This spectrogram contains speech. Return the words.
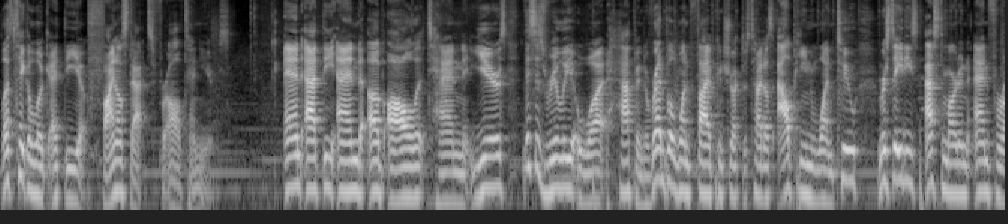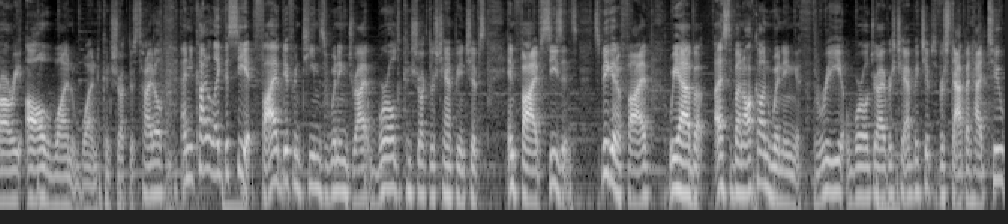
let's take a look at the final stats for all 10 years. And at the end of all 10 years, this is really what happened. Red Bull won 5 Constructors titles, Alpine won 2, Mercedes, Aston Martin, and Ferrari all won 1 Constructors title, and you kind of like to see it. 5 different teams winning World Constructors Championships in 5 seasons. Speaking of 5, we have Esteban Ocon winning 3 World Drivers Championships, Verstappen had 2,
